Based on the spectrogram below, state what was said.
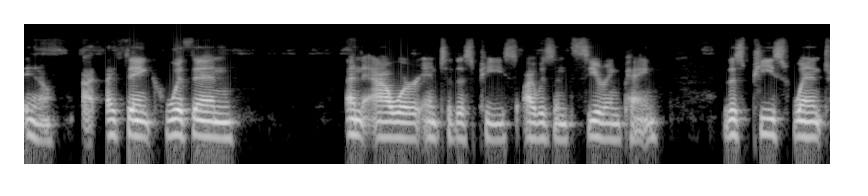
you know I, I think within an hour into this piece i was in searing pain this piece went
